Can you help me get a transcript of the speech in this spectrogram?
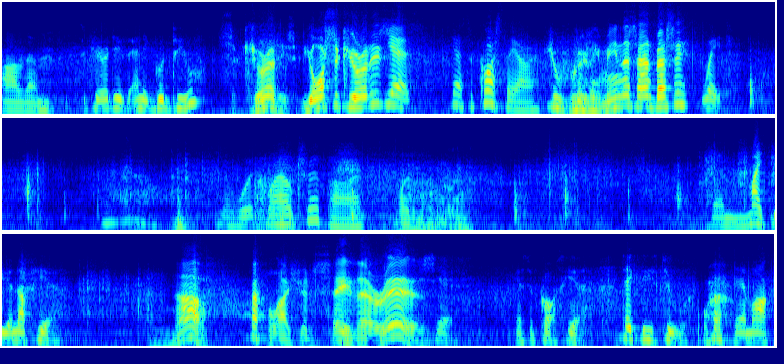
Are um, securities any good to you? Securities? Your securities? Yes, yes, of course they are. You really mean this, Aunt Bessie? Wait. Well, it's a worthwhile trip, Harv. Wait a minute, Lillian. There might be enough here. Enough? Well, I should say there is. Yes. Yes, of course. Here. Take these two. What? They're marked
